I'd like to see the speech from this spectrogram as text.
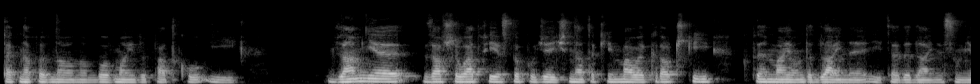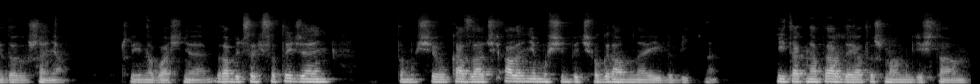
Tak na pewno no, było w moim wypadku i dla mnie zawsze łatwiej jest to podzielić na takie małe kroczki, które mają deadlines i te deadlines są nie do ruszenia. Czyli no właśnie robić coś co tydzień, to musi się ukazać, ale nie musi być ogromne i wybitne. I tak naprawdę ja też mam gdzieś tam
